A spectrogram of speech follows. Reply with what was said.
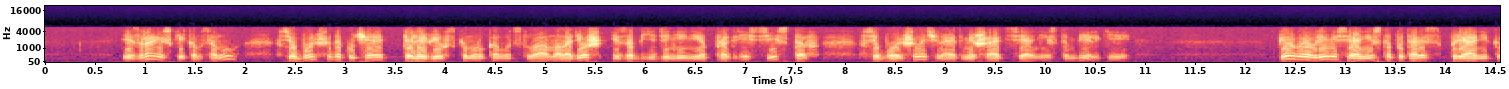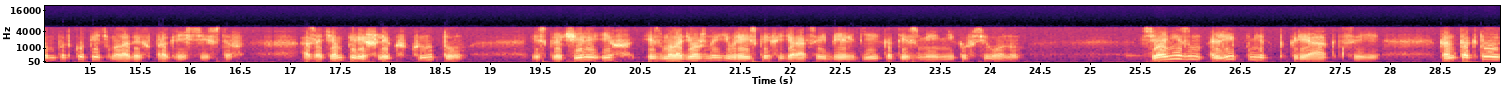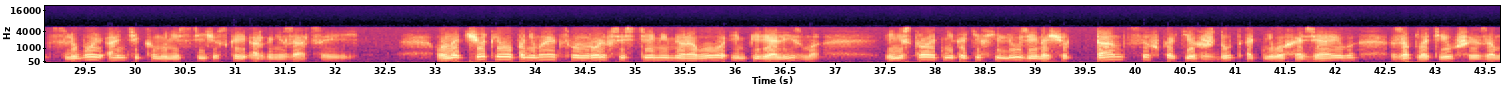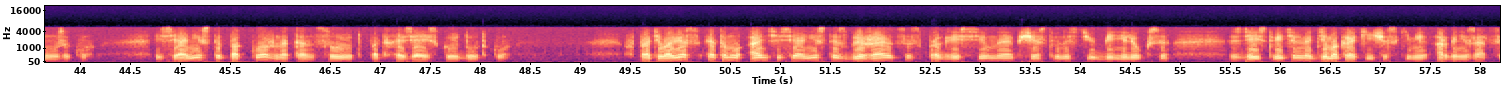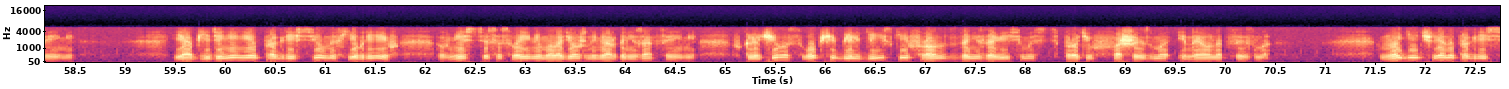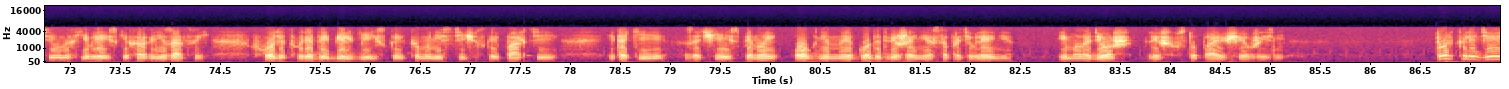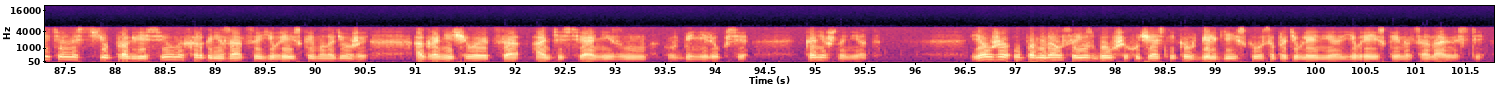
Израильский комсомол все больше докучает тель-авивскому руководству, а молодежь из объединения прогрессистов все больше начинает мешать сионистам Бельгии. Первое время сионисты пытались пряником подкупить молодых прогрессистов, а затем перешли к кнуту. Исключили их из молодежной еврейской федерации Бельгии как изменников Сиону. Сионизм липнет к реакции, контактует с любой антикоммунистической организацией. Он отчетливо понимает свою роль в системе мирового империализма и не строит никаких иллюзий насчет танцев, каких ждут от него хозяева, заплатившие за музыку. И сионисты покорно танцуют под хозяйскую дудку. В противовес этому антисионисты сближаются с прогрессивной общественностью Бенилюкса, с действительно демократическими организациями. И объединение прогрессивных евреев вместе со своими молодежными организациями включилось в общебельгийский фронт за независимость против фашизма и неонацизма. Многие члены прогрессивных еврейских организаций входят в ряды бельгийской коммунистической партии, и такие, за чьей спиной огненные годы движения сопротивления и молодежь, лишь вступающая в жизнь. Только ли деятельностью прогрессивных организаций еврейской молодежи ограничивается антисионизм в Бенилюксе? Конечно, нет. Я уже упоминал союз бывших участников бельгийского сопротивления еврейской национальности.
